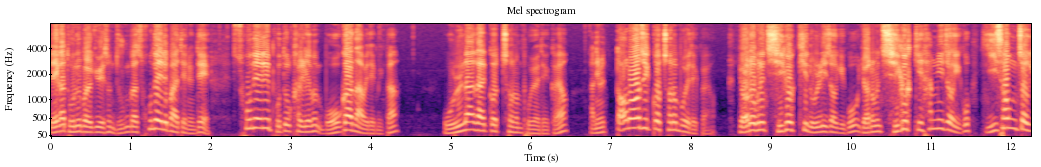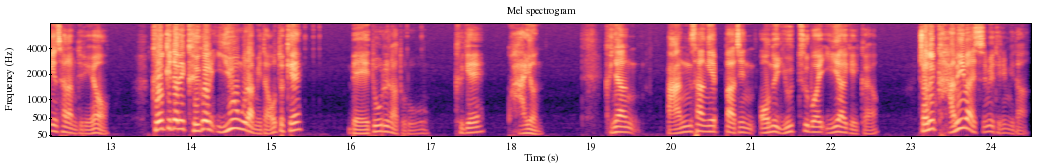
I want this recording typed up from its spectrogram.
내가 돈을 벌기 위해선 누군가 손해를 봐야 되는데 손해를 보도록 하려면 뭐가 나와야 됩니까? 올라갈 것처럼 보여야 될까요? 아니면 떨어질 것처럼 보여야 될까요? 여러분은 지극히 논리적이고 여러분은 지극히 합리적이고 이성적인 사람들이에요. 그렇기 때문에 그걸 이용을 합니다. 어떻게? 매도를 하도록. 그게 과연 그냥 망상에 빠진 어느 유튜버의 이야기일까요? 저는 감히 말씀을 드립니다.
